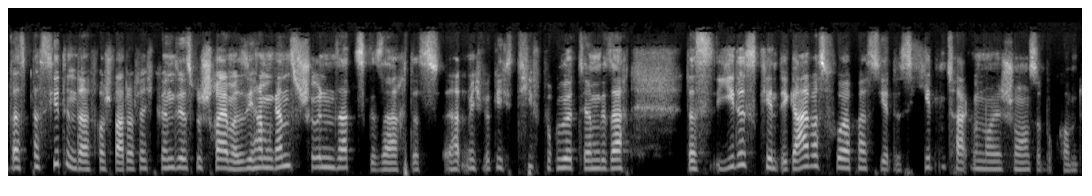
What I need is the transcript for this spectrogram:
Was passiert denn da, Frau Schwarter? Vielleicht können Sie das beschreiben. Also Sie haben einen ganz schönen Satz gesagt. Das hat mich wirklich tief berührt. Sie haben gesagt, dass jedes Kind, egal was vorher passiert ist, jeden Tag eine neue Chance bekommt.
